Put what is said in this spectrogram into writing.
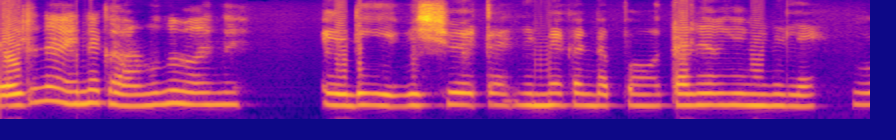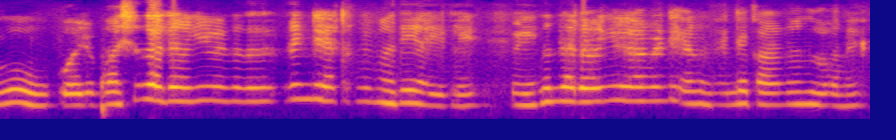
ഏട്ടനാ എന്നെ കാണുമെന്ന് പറയുന്നേ. എടി വിഷുവേട്ടൻ നിന്നെ കണ്ടപ്പോ തലവിങ്ങി വീണില്ലേ? ഓ ഒരു പ്രാവശ്യം തലവിങ്ങി വീണത് നിന്റെ ഏട്ടന് മതിയായില്ലേ? വീണ്ടും തലവിങ്ങി വീഴാൻ വേണ്ടിയാണ് നിന്നെ കാണുമെന്ന് പറഞ്ഞത്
